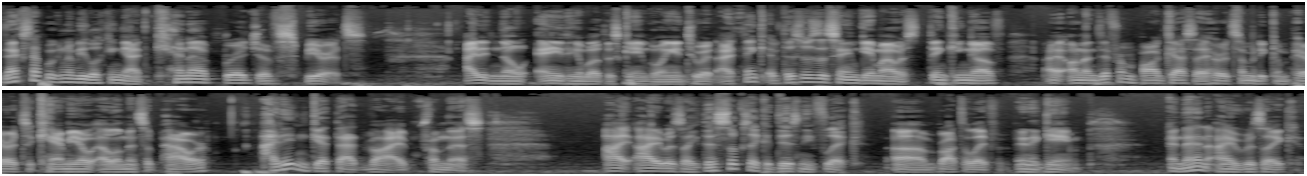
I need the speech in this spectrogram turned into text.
Next up, we're going to be looking at Kena Bridge of Spirits. I didn't know anything about this game going into it. I think if this was the same game I was thinking of, I, on a different podcast, I heard somebody compare it to Kameo Elements of Power. I didn't get that vibe from this. I, I was like, this looks like a Disney flick um, brought to life in a game. And then I was like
